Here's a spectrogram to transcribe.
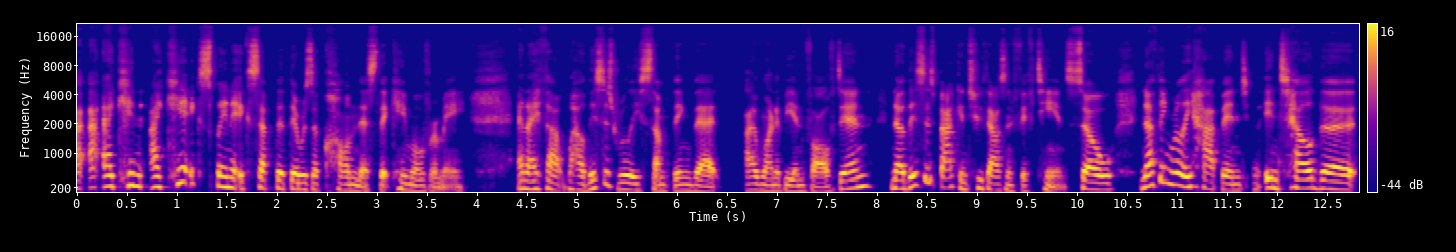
I, I, can i can't explain it except that there was a calmness that came over me and i thought wow this is really something that I want to be involved in. Now this is back in 2015. So nothing really happened until the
